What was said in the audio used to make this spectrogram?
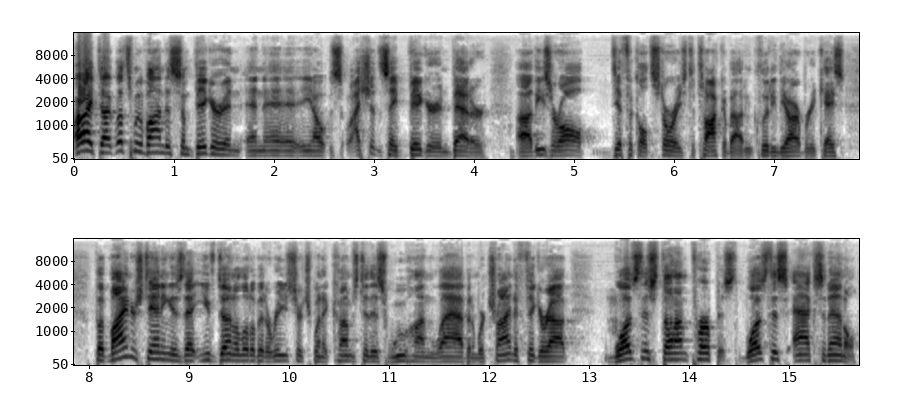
All right, Doug, let's move on to some bigger and, and uh, you know, I shouldn't say bigger and better. Uh, these are all difficult stories to talk about, including the Arbery case. But my understanding is that you've done a little bit of research when it comes to this Wuhan lab, and we're trying to figure out was this done on purpose? Was this accidental?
